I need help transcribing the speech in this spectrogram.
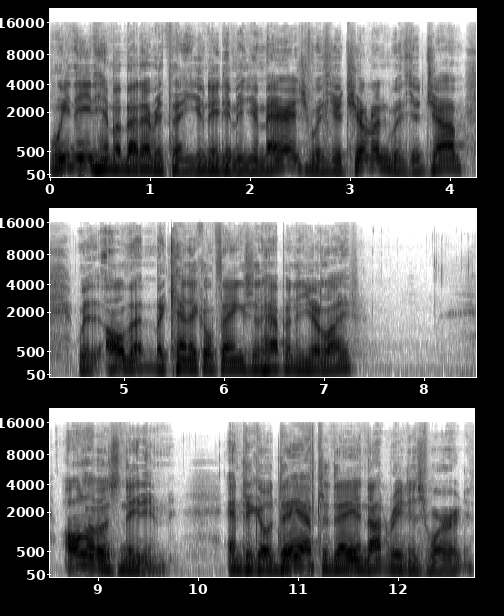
We need Him about everything. You need Him in your marriage, with your children, with your job, with all the mechanical things that happen in your life. All of us need Him. And to go day after day and not read His Word,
